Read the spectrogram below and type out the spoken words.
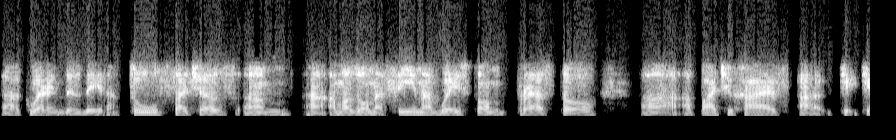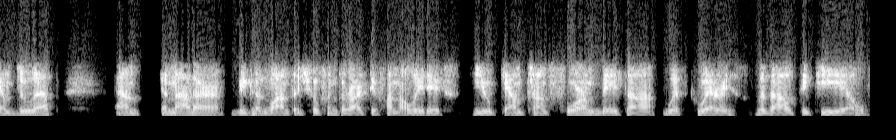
uh, querying this data. Tools such as um, uh, Amazon Athena based on Presto, uh, Apache Hive uh, can do that. And another big advantage of interactive analytics, you can transform data with queries without ETLs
